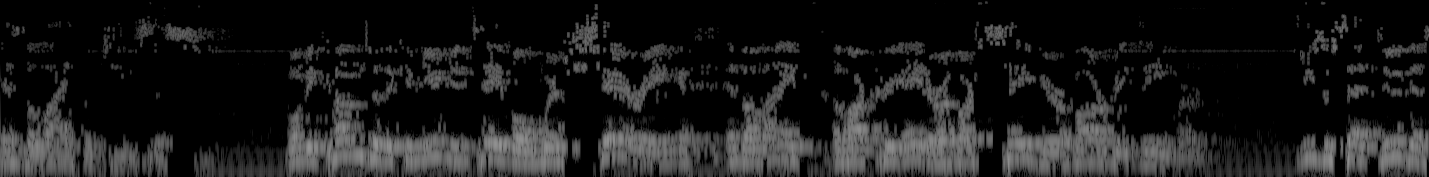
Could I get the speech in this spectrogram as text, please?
is the life of Jesus. When we come to the communion table, we're sharing in the life of our Creator, of our Savior, of our Redeemer. Jesus said, Do this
